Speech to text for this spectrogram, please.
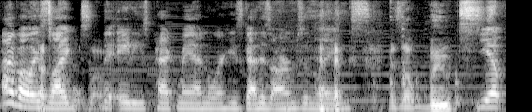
I've always That's liked cool, the '80s Pac-Man where he's got his arms and legs. His little boots. yep.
